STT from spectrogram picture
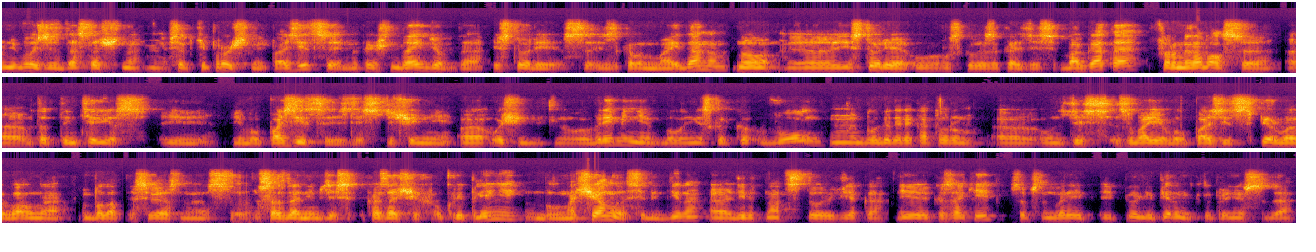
у него здесь достаточно все-таки прочные позиции. Мы, конечно, дойдем до истории с языковым Майданом, но э, история у русского языка здесь богатая. Формировался э, вот этот интерес и его позиции здесь в течение э, очень длительного времени. Было несколько волн, благодаря которым э, он здесь завоевывал позиции. Первая волна была связана с созданием здесь казачьих укреплений. Было начало, середина э, 19 века. И казаки, собственно говоря, были первыми, кто принес сюда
